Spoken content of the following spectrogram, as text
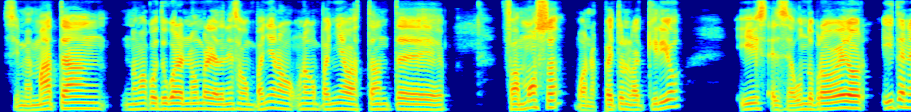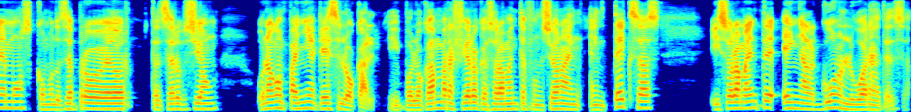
Si me matan, no me acuerdo cuál es el nombre que tenía esa compañía. Una compañía bastante famosa. Bueno, Spectrum la adquirió y es el segundo proveedor. Y tenemos como tercer proveedor, tercera opción, una compañía que es local. Y por local me refiero que solamente funciona en, Texas y solamente en algunos lugares de Texas.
